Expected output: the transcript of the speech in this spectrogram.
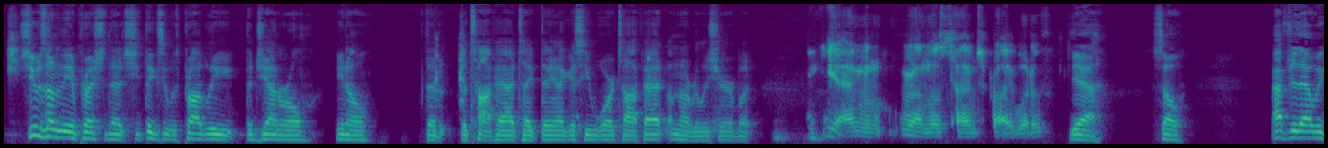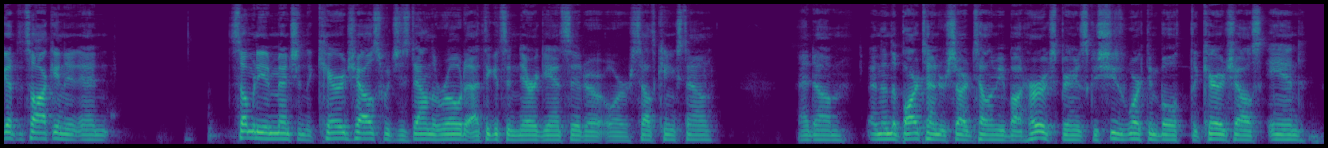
she was under the impression that she thinks it was probably the general, you know, the the top hat type thing. I guess he wore a top hat. I'm not really sure, but Yeah, I mean, around those times probably would have. yeah. So after that, we got to talking, and, and somebody had mentioned the carriage house, which is down the road. I think it's in Narragansett or, or South Kingstown, and um and then the bartender started telling me about her experience because she's worked in both the carriage house and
